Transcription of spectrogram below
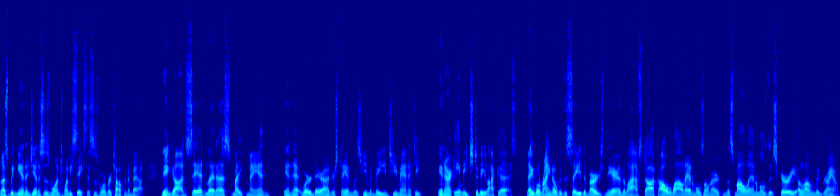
Let's begin in Genesis 1:26. This is what we're talking about. Then God said, "Let us make man." And that word there, I understand, was human beings, humanity in our image to be like us. They will reign over the sea, the birds in the air, the livestock, all the wild animals on earth, and the small animals that scurry along the ground,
